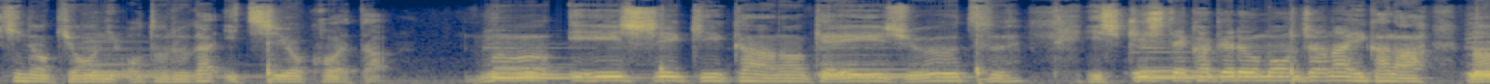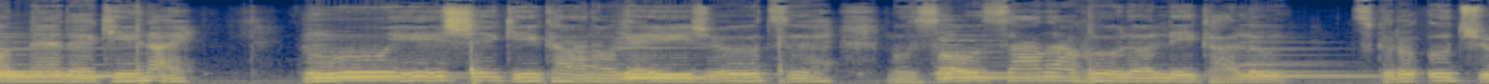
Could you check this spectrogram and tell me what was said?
昨日今日に劣るが一を超えた。無意識化の芸術。意識して書けるもんじゃないから。真似できない。無意識化の芸術。無造作なフロリカル作る宇宙。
